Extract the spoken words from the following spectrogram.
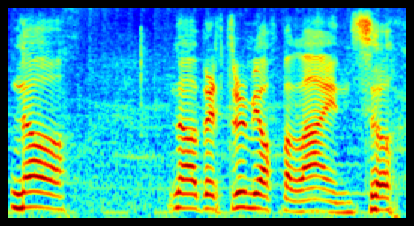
No. No, but it threw me off my line, so.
